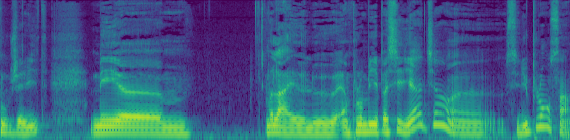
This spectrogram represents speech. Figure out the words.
où j'habite. Mais voilà, le, un plombier est passé, il dit Ah, tiens, euh, c'est du plomb ça.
